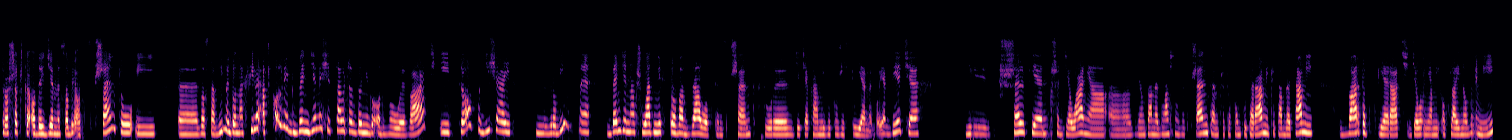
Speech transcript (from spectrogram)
Troszeczkę odejdziemy sobie od sprzętu i zostawimy go na chwilę, aczkolwiek będziemy się cały czas do niego odwoływać i to, co dzisiaj mm, zrobimy, będzie nas ładnie wprowadzało w ten sprzęt, który z dzieciakami wykorzystujemy, bo jak wiecie, wszelkie nasze działania e, związane właśnie ze sprzętem, czy to komputerami, czy tabletami, warto popierać działaniami offline'owymi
